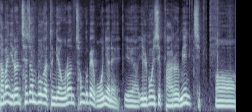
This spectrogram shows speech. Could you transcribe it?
다만 이런 체전부 같은 경우는 1905년에 예, 일본식 발음인 집, 어,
